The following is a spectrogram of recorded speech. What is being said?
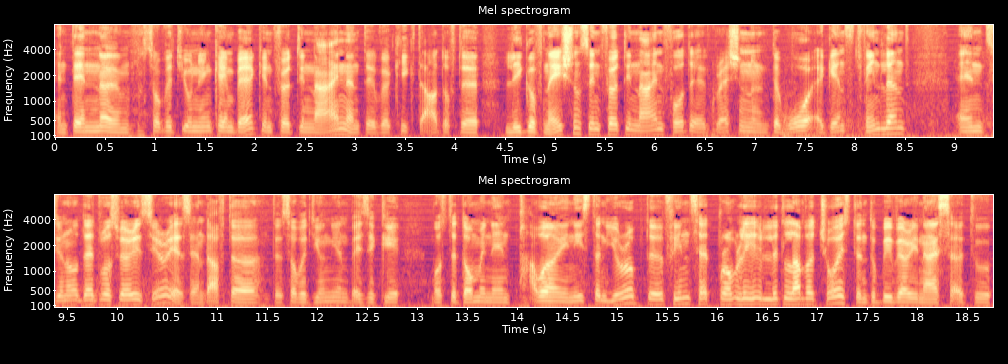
And then um, Soviet Union came back in 39, and they were kicked out of the League of Nations in 39 for the aggression and the war against Finland and you know that was very serious. And after the Soviet Union basically was the dominant power in Eastern Europe, the Finns had probably little other choice than to be very nice uh, to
